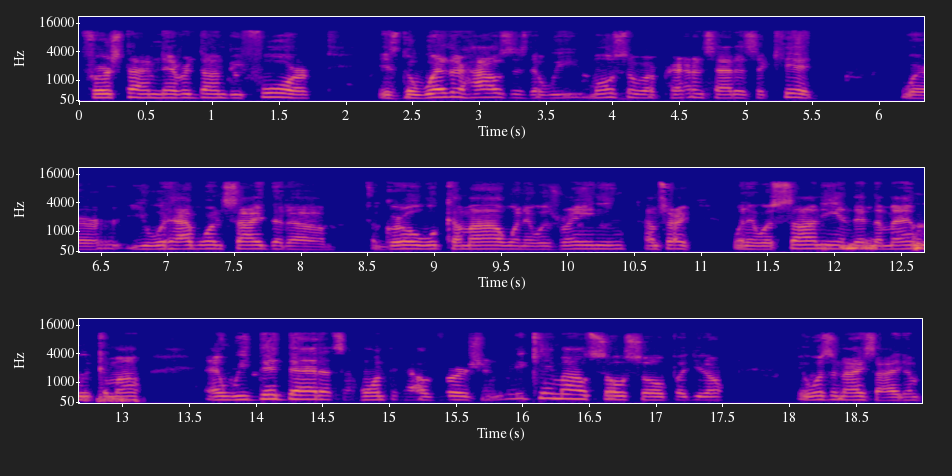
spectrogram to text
first time never done before, is the weather houses that we most of our parents had as a kid, where you would have one side that uh, a girl would come out when it was raining. I'm sorry, when it was sunny, and then the man would come out. And we did that as a haunted house version. It came out so-so, but you know, it was a nice item.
